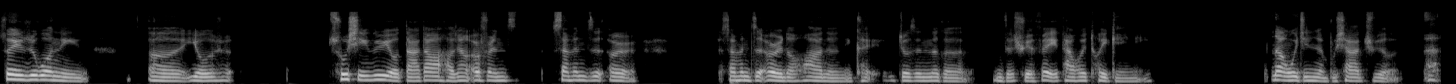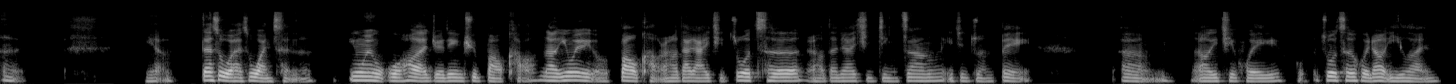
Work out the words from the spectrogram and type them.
所以如果你呃有出席率有达到好像二分三分之二。三分之二的话呢，你可以就是那个你的学费他会退给你。那我已经忍不下去了，Yeah，但是我还是完成了，因为我后来决定去报考。那因为有报考，然后大家一起坐车，然后大家一起紧张，一起准备，嗯，然后一起回坐车回到宜兰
